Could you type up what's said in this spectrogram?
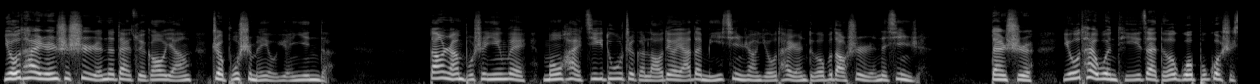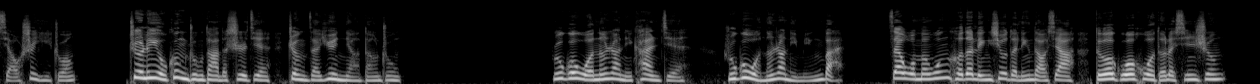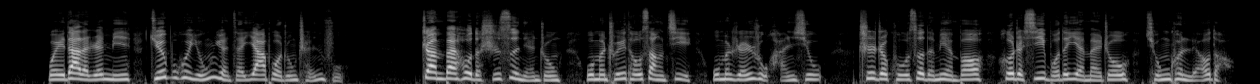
犹太人是世人的代罪羔羊，这不是没有原因的。当然不是因为谋害基督这个老掉牙的迷信让犹太人得不到世人的信任，但是犹太问题在德国不过是小事一桩，这里有更重大的事件正在酝酿当中。如果我能让你看见，如果我能让你明白，在我们温和的领袖的领导下，德国获得了新生。伟大的人民绝不会永远在压迫中臣服。战败后的十四年中，我们垂头丧气，我们忍辱含羞，吃着苦涩的面包，喝着稀薄的燕麦粥，穷困潦倒。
